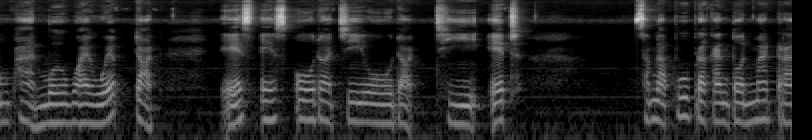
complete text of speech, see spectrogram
มผ่าน www.sso.go.th สำหรับผู้ประกันตนมาตรา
